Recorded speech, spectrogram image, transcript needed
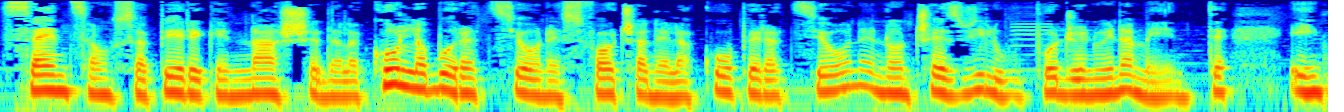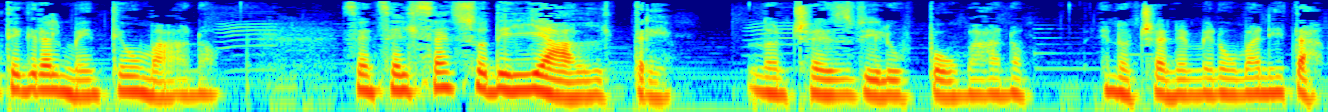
Senza un sapere che nasce dalla collaborazione e sfocia nella cooperazione non c'è sviluppo genuinamente e integralmente umano. Senza il senso degli altri non c'è sviluppo umano e non c'è nemmeno umanità.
